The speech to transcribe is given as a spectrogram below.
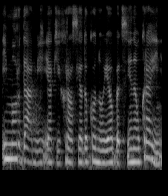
i mordami, jakich Rosja dokonuje obecnie na Ukrainie.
